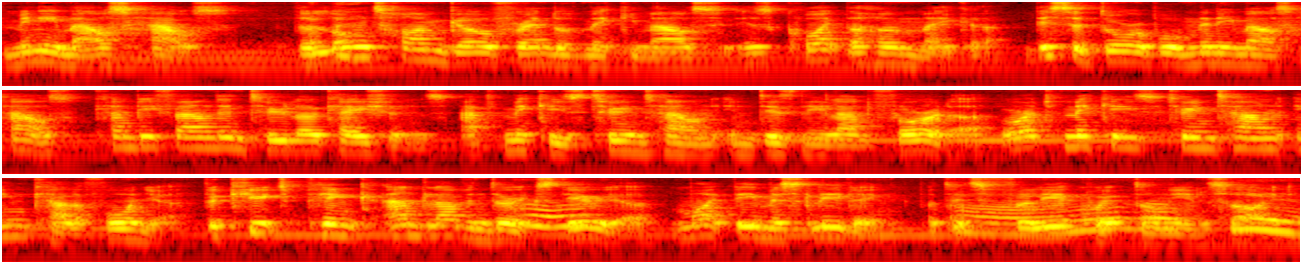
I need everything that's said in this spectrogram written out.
Minnie Mouse House. The longtime girlfriend of Mickey Mouse is quite the homemaker. This adorable Minnie Mouse house can be found in two locations at Mickey's Toontown in Disneyland, Florida, or at Mickey's Toontown in California. The cute pink and lavender exterior might be misleading, but it's fully equipped on the inside. cute.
